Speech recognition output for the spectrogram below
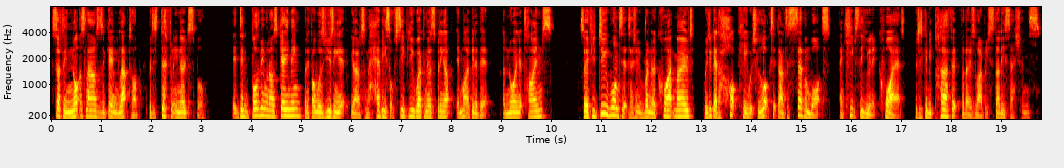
Certainly not as loud as a gaming laptop, but it's definitely noticeable. It didn't bother me when I was gaming, but if I was using it, you know, some heavy sort of CPU work and they were spinning up, it might have been a bit annoying at times. So if you do want it to actually run in a quiet mode, we do get a hotkey which locks it down to 7 watts and keeps the unit quiet, which is going to be perfect for those library study sessions.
